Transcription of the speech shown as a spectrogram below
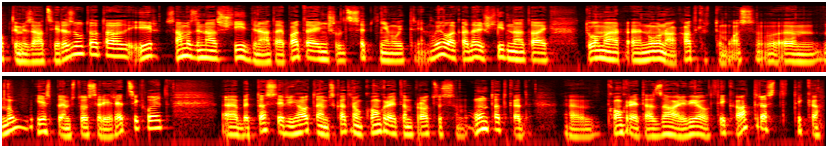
optimizāciju rezultātā ir samazināts šķīdinātāja patēriņš līdz 7 litriem. Lielākā daļa šķīdinātāju tomēr nonāk atkritumos. Um, nu, iespējams, tos arī reciklēt, bet tas ir jautājums katram konkrētam procesam. Un tad, kad um, konkrētā zāļu viela tika atrasta, tika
